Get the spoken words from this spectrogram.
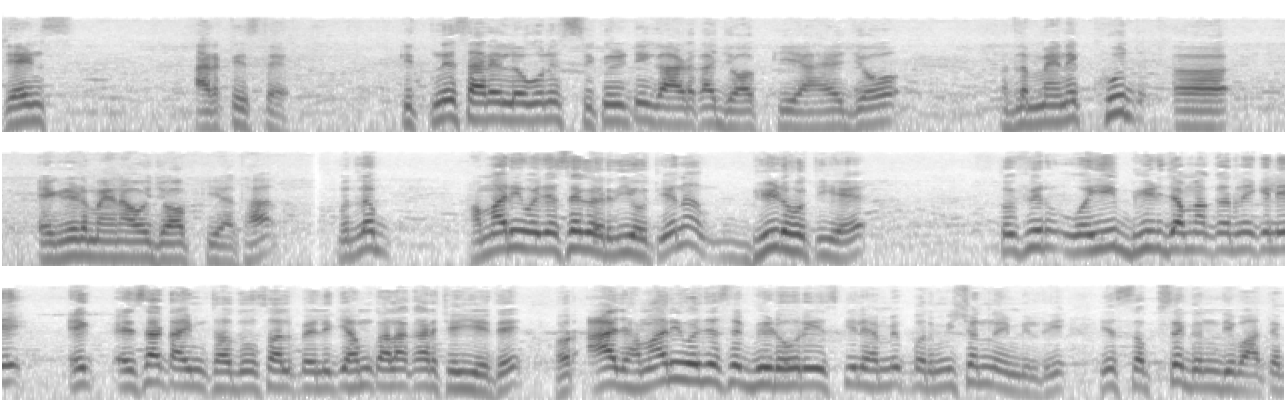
जेंट्स आर्टिस्ट है, कितने सारे लोगों ने सिक्योरिटी गार्ड का जॉब किया है, जो मतलब मैंने खुद एक डेढ़ महीना वो जॉब किया था। मतलब हमारी वजह से गर्दी होती है ना भीड़ होती है तो फिर वही भीड़ जमा करने के लिए एक ऐसा टाइम था दो साल पहले कि हम कलाकार चाहिए थे और आज हमारी वजह से भीड़ हो रही है इसके लिए हमें परमिशन नहीं मिल रही। ये सबसे गंदी बात है।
